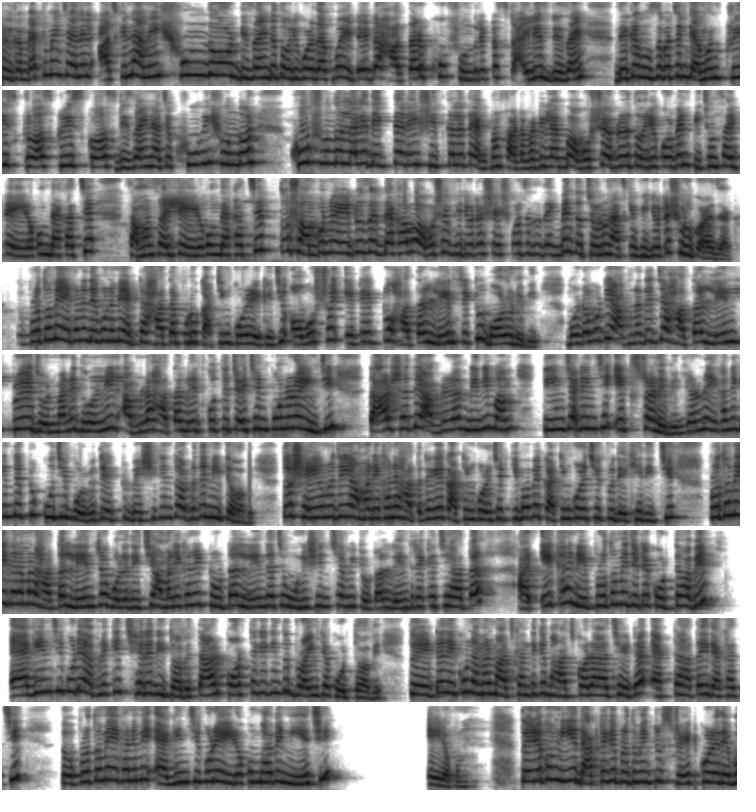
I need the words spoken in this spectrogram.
Welcome channel আজকে না আমি করে এটা হাতার খুব সুন্দর একটা স্টাইলিশ ডিজাইন দেখে বুঝতে পারছেন কেমন ক্রিস ক্রস ক্রিস ক্রস আছে। খুবই সুন্দর, খুব সুন্দর লাগে দেখতে। আর এই শীতকালে তো একদম ফাটাফাটি লাগবে। অবশ্যই আপনারা তৈরি করবেন। পিছন সাইডটা এইরকম দেখাচ্ছে, সামন সাইডটা এইরকম দেখাচ্ছে। তো সম্পূর্ণ এ টু জেড দেখাবো। অবশ্যই ভিডিওটা শেষ পর্যন্ত দেখবেন। তো চলুন আজকে ভিডিওটা শুরু করা যাক। তো প্রথমে এখানে দেখুন আমি একটা হাতা পুরো কাটিং করে রেখেছি। অবশ্যই এটা একটু হাতার লেন্থ একটু বড় নেবে। মোটামুটি আপনাদের যে হাতার লেন্থ প্রয়োজন মানে ধরে নিন আপনারা হাতার লেন্থ করতে চাইছেন পনেরো ইঞ্চি, তার সাথে আপনারা মিনিমাম তিন চার ইঞ্চি এক্সট্রা নেবেন। কারণ এখানে কিন্তু একটু কুচি পড়বে, তো একটু বেশি কিন্তু আপনাদের নিতে হবে। তো সেই অনুযায়ী আমার এখানে হাতাটাকে কাটিং করেছে। কীভাবে কাটিং করেছে একটু দেখিয়ে দিচ্ছি। প্রথমে এখানে আমার হাতার লেন্থটা বলে দিচ্ছি। আমার এখানে টোটাল লেন্থ আছে উনিশ ইঞ্চি, আমি টোটাল লেন্থ রেখেছি হাতার। আর এখানে প্রথমে যেটা করতে হবে এক ইঞ্চি করে আপনাকে ছেড়ে দিতে হবে। তারপর থেকে কিন্তু ড্রয়িংটা করতে হবে। তো এটা দেখুন, আমার মাঝখান থেকে ভাঁজ করা আছে, এটা একটা হাতাই দেখাচ্ছি। তো প্রথমে এখানে আমি এক ইঞ্চি করে এইরকমভাবে নিয়েছি, এইরকম। তো এরকম নিয়ে দাগটাকে প্রথমে একটু স্ট্রেট করে দেব।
